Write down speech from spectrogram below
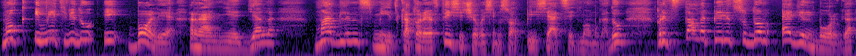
мог иметь в виду и более раннее дело Мадлен Смит, которая в 1857 году предстала перед судом Эдинбурга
